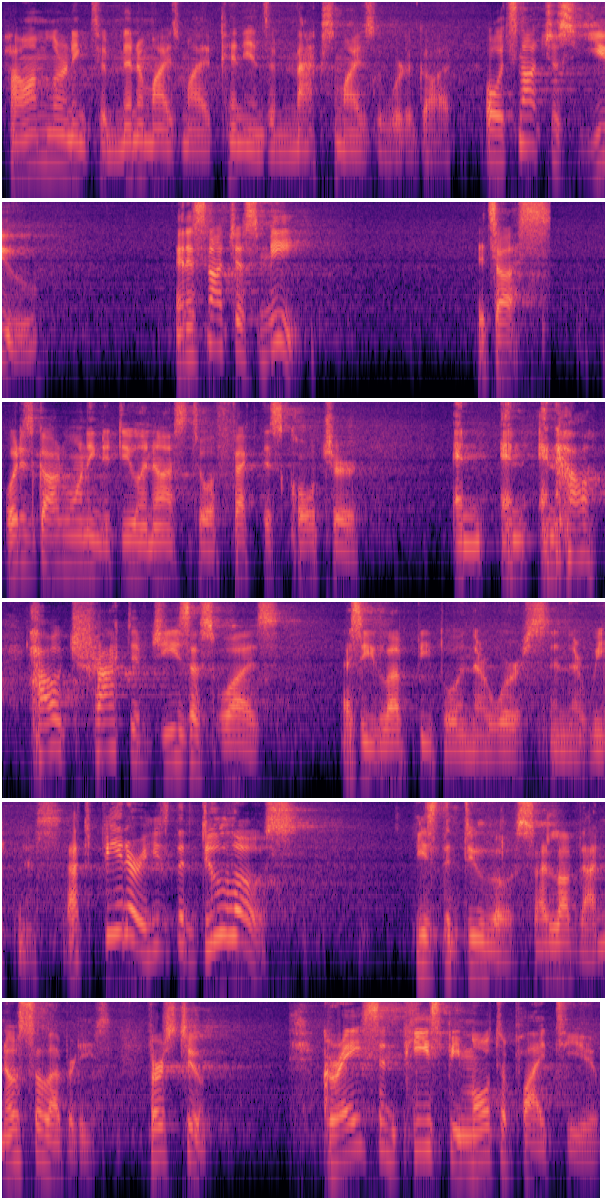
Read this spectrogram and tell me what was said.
how I'm learning to minimize my opinions and maximize the Word of God. Oh, it's not just you, and it's not just me, it's us. What is God wanting to do in us to affect this culture? And, and, and how, how attractive Jesus was as he loved people in their worst, in their weakness. That's Peter. He's the doulos. He's the doulos. I love that. No celebrities. Verse 2 Grace and peace be multiplied to you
